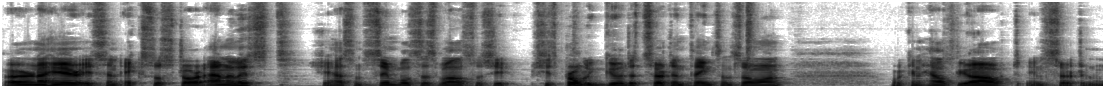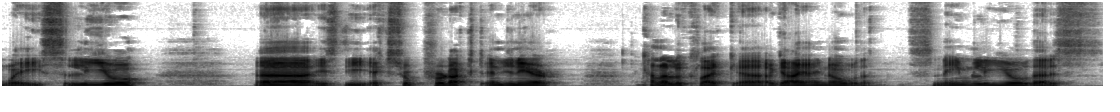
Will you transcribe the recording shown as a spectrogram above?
Erna here is an Exostar analyst. She has some symbols as well, so she she's probably good at certain things and so on, or can help you out in certain ways. Leo uh, is the extra product engineer. Kind of looks like uh, a guy I know that's named Leo that is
